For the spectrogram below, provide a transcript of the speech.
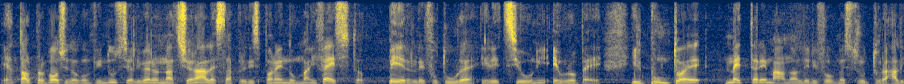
E a tal proposito Confindustria a livello nazionale sta predisponendo un manifesto per le future elezioni europee. Il punto è mettere mano alle riforme strutturali.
